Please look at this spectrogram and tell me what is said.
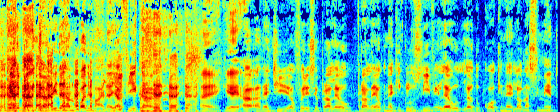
Porque depois que engravida já não pode mais, né? Já fica. É, que a, a gente ofereceu para Léo, para Léo, né? Que inclusive Léo, Léo do Coque, né? Léo Nascimento,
